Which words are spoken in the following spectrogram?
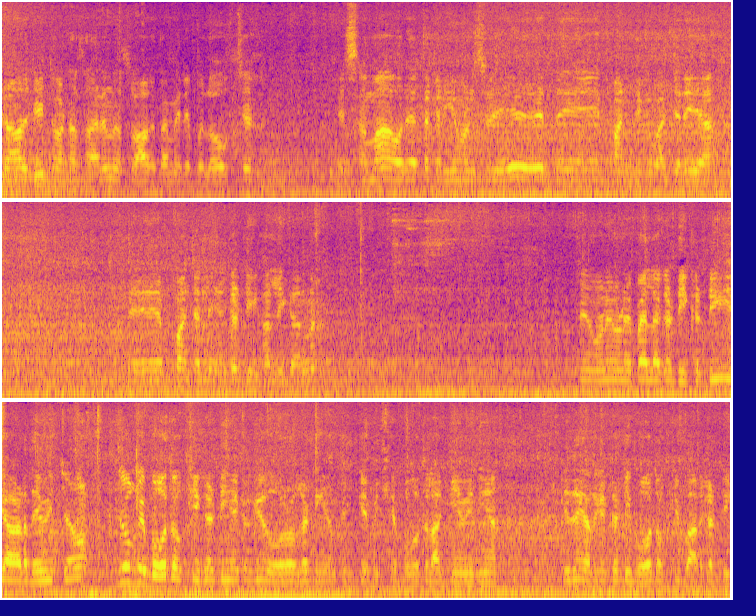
ਅਕਾਲ ਜੀ, ਤੁਹਾਡਾ ਸਾਰਿਆਂ ਦਾ ਸਵਾਗਤ ਹੈ ਮੇਰੇ ਬਲੌਗ 'ਚ। ਇਹ ਸਮਾਂ ਹੋ ਰਿਹਾ ਤਕਰੀਬਨ ਸਵੇਰ ਦੇ 5 ਵੱਜ ਰਹੇ ਆ। ਤੇ ਆਪਾਂ ਚੱਲੇ ਆ ਗੱਡੀ ਖਾਲੀ ਕਰਨ। ਤੇ ਹੁਣੇ ਹੁਣੇ ਪਹਿਲਾਂ ਗੱਡੀ ਕੱਢੀ ਯਾਰਡ ਦੇ ਵਿੱਚੋਂ, ਜੋ ਕਿ ਬਹੁਤ ਔਖੀ ਗੱਡੀ ਹੈ, ਕਿਉਂਕਿ ਹੋਰ ਗੱਡੀਆਂ ਪਿੱਛੇ ਪਿੱਛੇ ਬਹੁਤ ਲੱਗੀਆਂ ਵੀਆਂ ਜਿਹਦੇ ਕਰਕੇ ਗੱਡੀ ਬਹੁਤ ਔਖੀ ਬਾਹਰ ਗੱਡੀ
